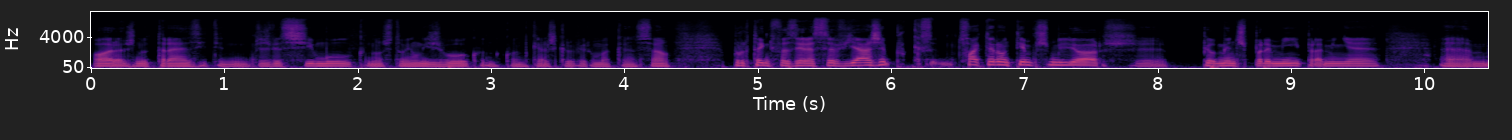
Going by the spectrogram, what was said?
horas no trânsito, muitas vezes simulo que não estou em Lisboa quando, quando quero escrever uma canção, porque tenho de fazer essa viagem, porque de facto eram tempos melhores, uh, pelo menos para mim, para a minha. Um,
